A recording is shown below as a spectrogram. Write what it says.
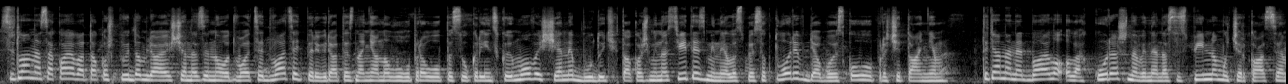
Світлана Сакаєва також повідомляє, що на ЗНО 2020 перевіряти знання нового правопису української мови ще не будуть. Також Міносвіти змінило список творів для обов'язкового прочитання. Тетяна Недбайло, Олег Кураш. Новини на Суспільному. Черкаси.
